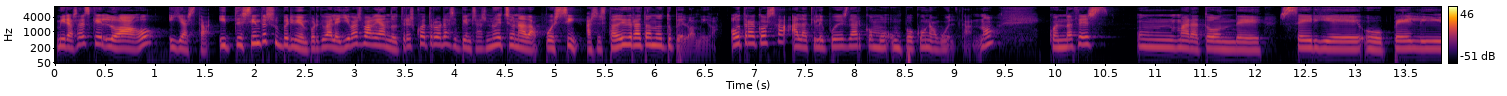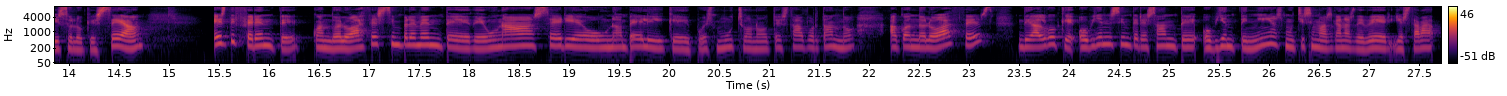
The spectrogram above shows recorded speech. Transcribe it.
mira, ¿sabes qué? Lo hago y ya está. Y te sientes súper bien, porque vale, llevas vagueando 3-4 horas y piensas, no he hecho nada. Pues sí, has estado hidratando tu pelo, amiga. Otra cosa a la que le puedes dar como un poco una vuelta, ¿no? Cuando haces un maratón de serie o pelis o lo que sea, es diferente cuando lo haces simplemente de una serie o una peli que pues mucho no te está aportando, a cuando lo haces de algo que o bien es interesante, o bien tenías muchísimas ganas de ver y estaba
